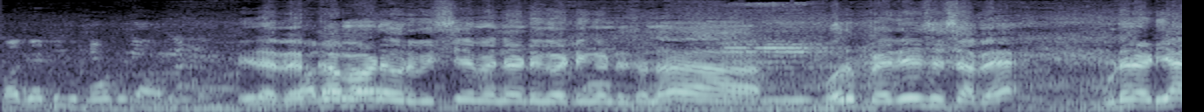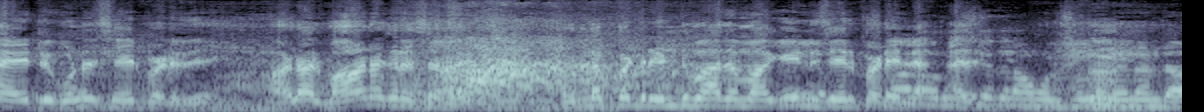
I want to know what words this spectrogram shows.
பட்ஜெட்டுக்கு போட்டுட்டாரு. இதில் வெக்கமான ஒரு விஷயம் என்னன்னு கேட்டிங்கன்னு சொன்னால் ஒரு பிரதேச சபை உடனடியாக ஏற்றுக்கொண்டு செயல்படுது. ஆனால் மாநகர சபை சொல்லப்பட்டு ரெண்டு மாதமாகி இன்னும் செயல்படலை. விஷயத்தை நான் உங்களுக்கு சொல்லணும் என்னன்னா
